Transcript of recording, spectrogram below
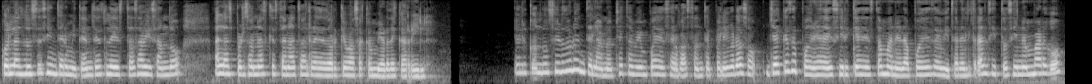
con las luces intermitentes le estás avisando a las personas que están a tu alrededor que vas a cambiar de carril. El conducir durante la noche también puede ser bastante peligroso, ya que se podría decir que de esta manera puedes evitar el tránsito. Sin embargo,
